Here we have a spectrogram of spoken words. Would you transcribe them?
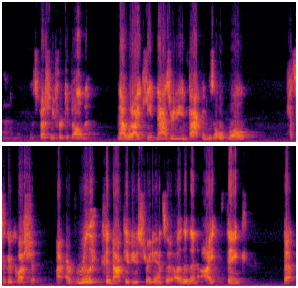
and especially for development. Now, would I keep Nasreddine back in his old role? That's a good question. I, I really could not give you a straight answer other than I think that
